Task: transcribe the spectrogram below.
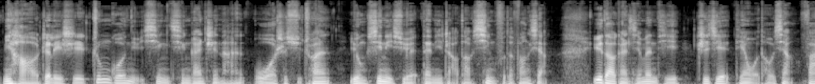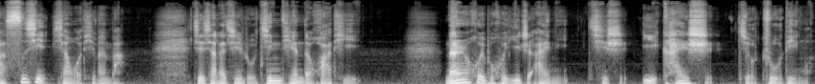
你好，这里是中国女性情感指南，我是许川，用心理学带你找到幸福的方向。遇到感情问题，直接点我头像发私信向我提问吧。接下来进入今天的话题：男人会不会一直爱你？其实一开始就注定了。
